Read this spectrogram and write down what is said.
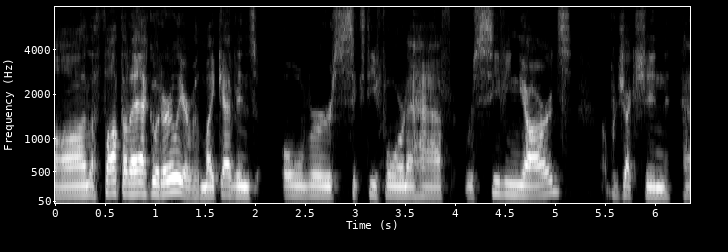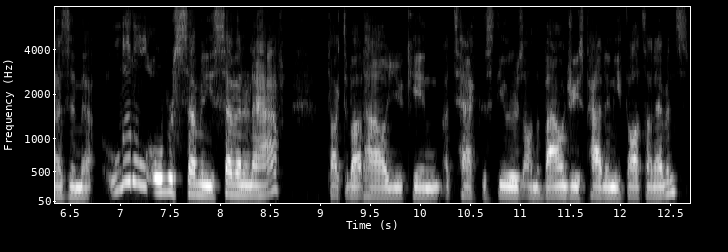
on a thought that I echoed earlier with Mike Evans over 64 and a half receiving yards. Our projection has him at a little over 77 and a half. Talked about how you can attack the Steelers on the boundaries. Pat, any thoughts on Evans?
